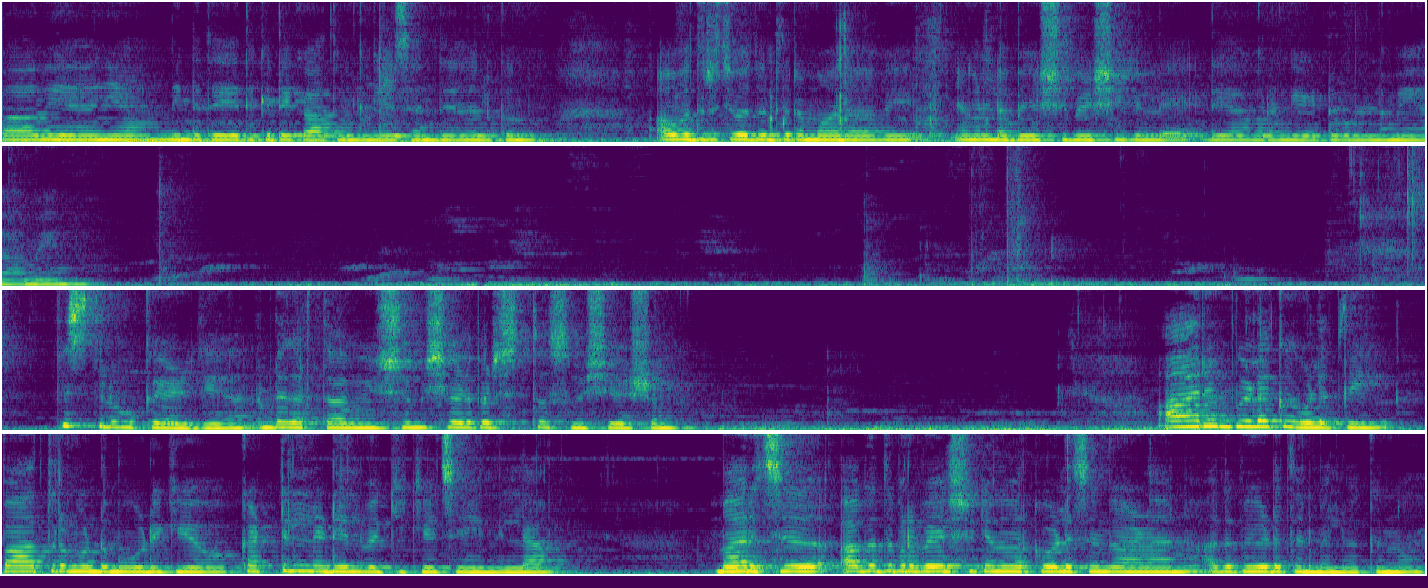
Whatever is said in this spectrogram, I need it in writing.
പാവിയായ ഞാൻ നിന്റെ തേരിക്കത്തെ കാത്തുണ്ടെങ്കിൽ സന്ധ്യ നിൽക്കുന്നു. അവതരിച്ചു വന്നിട്ട് മാതാവേ ഞങ്ങളുടെ അപേക്ഷ ഉപേക്ഷിക്കില്ലേ? ദയാവറം കേട്ടുകൊള്ളണമേ ആമേൻ. വിസ്തുലൂക്ക് എഴുതിയ നമ്മുടെ കർത്താവ് വിശ്വമിശയുടെ പരിശുദ്ധ സുവിശേഷം. ആരും വിളക്ക് കൊളുത്തി പാത്രം കൊണ്ട് മൂടുകയോ കട്ടിലിനിടയിൽ വയ്ക്കുകയോ ചെയ്യുന്നില്ല. മറിച്ച് അകത്ത് പ്രവേശിക്കുന്നവർക്ക് വെളിച്ചം കാണാൻ അത് പീഠത്തിന്മേൽ വെക്കുന്നു.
